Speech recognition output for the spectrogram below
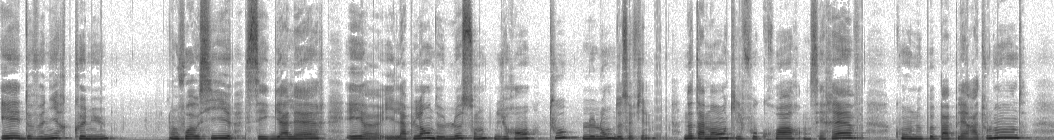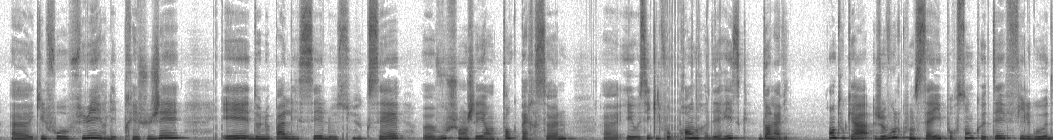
et devenir connu. On voit aussi ses galères et euh, il a plein de leçons durant tout le long de ce film. Notamment qu'il faut croire en ses rêves, qu'on ne peut pas plaire à tout le monde, euh, qu'il faut fuir les préjugés et de ne pas laisser le succès euh, vous changer en tant que personne et aussi qu'il faut prendre des risques dans la vie. En tout cas, je vous le conseille pour son côté feel good.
